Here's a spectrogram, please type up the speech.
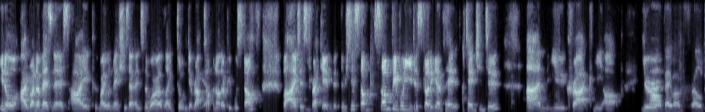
you know, I run a business, I put my own meshes out into the world, like don't get wrapped yeah. up in other people's stuff. But I just mm. reckon that there's just some some people you just gotta give attention to and you crack me up. You're oh, babe, I'm thrilled.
